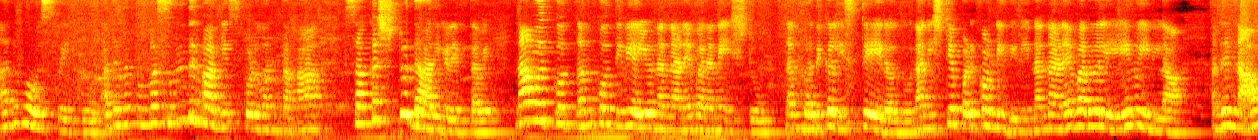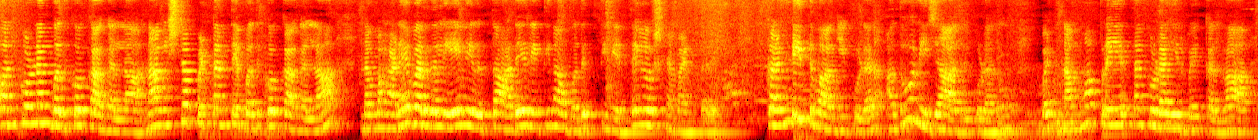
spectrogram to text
ಅನುಭವಿಸ್ಬೇಕು. ಅದನ್ನ ತುಂಬಾ ಸುಂದರವಾಗಿಸ್ಕೊಳ್ಳುವಂತಹ ಸಾಕಷ್ಟು ದಾರಿಗಳಿರ್ತವೆ. ನಾವು ಅದ್ಕೋ, ಅನ್ಕೋತೀವಿ, ಅಯ್ಯೋ, ನನ್ನ ಹಣೆ ಬರನೇ ಇಷ್ಟು. ನನ್ನ ಬದುಕಲ್ಲಿ ಇಷ್ಟೇ ಇರೋದು. ನಾನು ಇಷ್ಟೇ ಪಡ್ಕೊಂಡಿದ್ದೀನಿ. ನನ್ನ ಹಣೆ ಬರದಲ್ಲಿ ಏನೂ ಇಲ್ಲ. ಅಂದ್ರೆ ನಾವು ಅಂದ್ಕೊಂಡಂಗೆ ಬದುಕೋಕ್ಕಾಗಲ್ಲ. ನಾವು ಇಷ್ಟಪಟ್ಟಂತೆ ಬದುಕೋಕ್ಕಾಗಲ್ಲ. ನಮ್ಮ ಹಣೆ ಬರದಲ್ಲಿ ಏನಿರುತ್ತೋ ಅದೇ ರೀತಿ ನಾವು ಬದುಕ್ತೀವಿ ಅಂತ ಯೋಚನೆ ಮಾಡ್ತಾರೆ. ಖಂಡಿತವಾಗಿ ಕೂಡ, ಅದು ನಿಜ ಆದ್ರೂ ಕೂಡ ಬಟ್ ನಮ್ಮ ಪ್ರಯತ್ನ ಕೂಡ ಇರ್ಬೇಕಲ್ವಾ?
